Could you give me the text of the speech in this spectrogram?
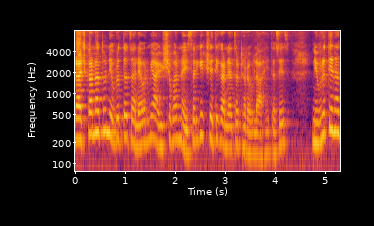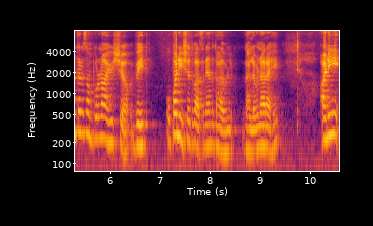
राजकारणातून निवृत्त झाल्यावर मी आयुष्यभर नैसर्गिक शेती करण्याचं ठरवलं आहे. तसेच निवृत्तीनंतर संपूर्ण आयुष्य वेद उपनिषद वाचण्यात घालव घालवणार आहे. आणि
